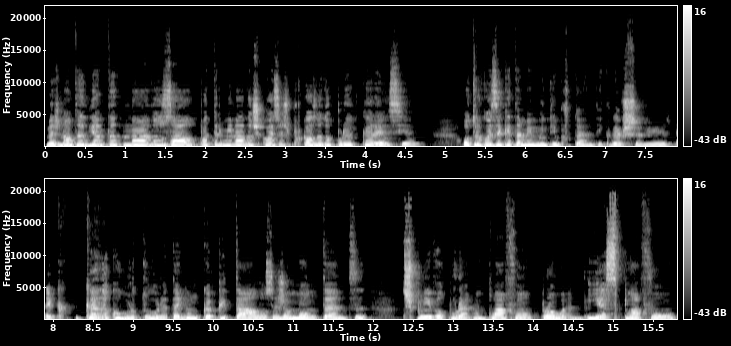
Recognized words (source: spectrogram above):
mas não te adianta de nada usá-lo para determinadas coisas por causa do período de carência. Outra coisa que é também muito importante e que deves saber é que cada cobertura tem um capital, ou seja, um montante disponível por ano, um plafond para o ano. E esse plafond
